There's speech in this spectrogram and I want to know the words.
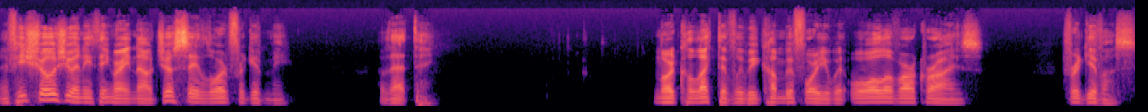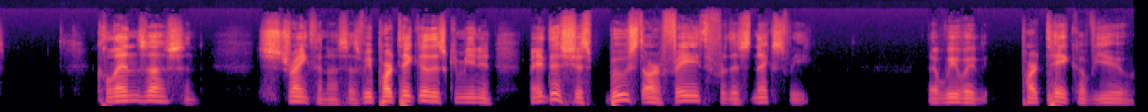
And if he shows you anything right now, just say, Lord, forgive me of that thing. Lord, collectively we come before you with all of our cries. Forgive us. Cleanse us and strengthen us as we partake of this communion. May this just boost our faith for this next week. That we would partake of you,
